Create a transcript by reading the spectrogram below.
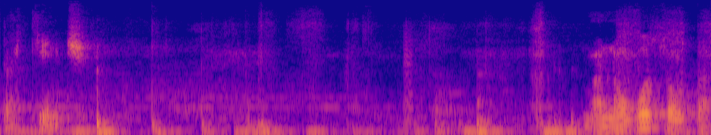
Tá quente. Mas não vou soltar.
